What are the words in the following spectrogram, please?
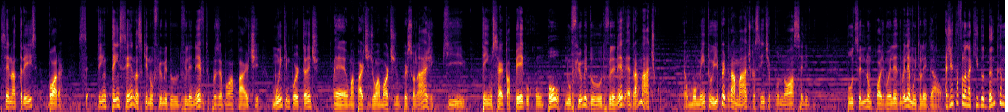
cena 3, bora. Tem, tem cenas que no filme do, do Villeneuve, por exemplo, uma parte muito importante, é uma parte de uma morte de um personagem que tem um certo apego com o Paul, no filme do, do Villeneuve é dramático. É um momento hiper dramático, assim, tipo, nossa, ele putz, ele não pode morrer, ele é, é, muito legal. A gente tá falando aqui do Duncan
